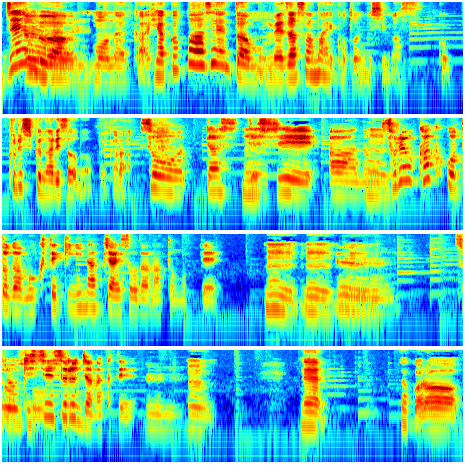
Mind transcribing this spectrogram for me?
全部はうんもうなんか100%はもう目指さないことにします。こう苦しくなりそうだったから。そうだしうんあの、うんそれを書くことが目的になっちゃいそうだなと思って、うんうんうんうん。それを実践するんじゃなくて、うんうん。ね。だから、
